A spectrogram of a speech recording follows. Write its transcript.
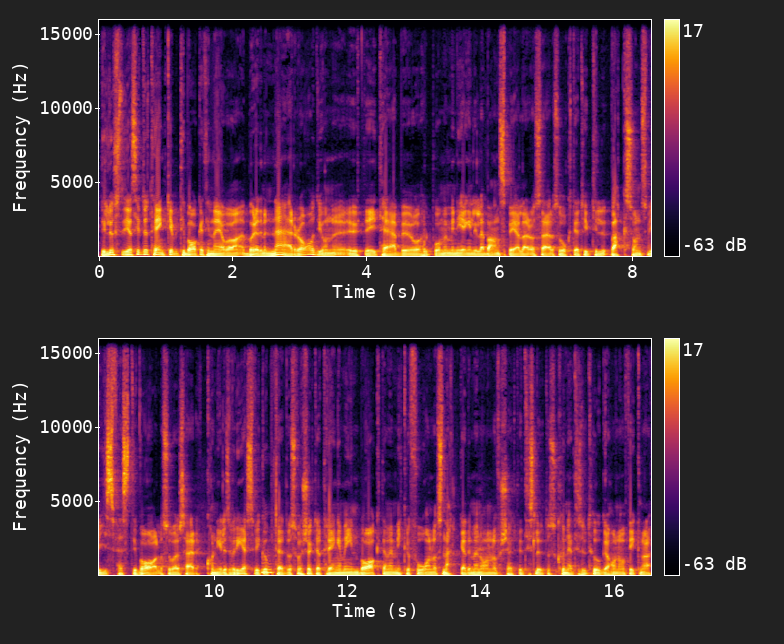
Det är lustigt, jag sitter och tänker tillbaka till när jag var, började med närradion ute i Täby och höll på med min egen lilla bandspelare och så här. Och så åkte jag typ till Vaxholms visfestival och så var det så här, Cornelis Vreeswijk Mm. uppträdde och så försökte jag tränga mig in bak där med mikrofon och snackade med någon och försökte till slut och så kunde jag till slut hugga honom och fick några...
